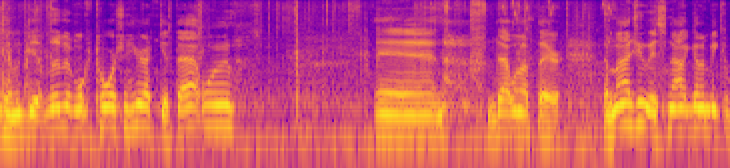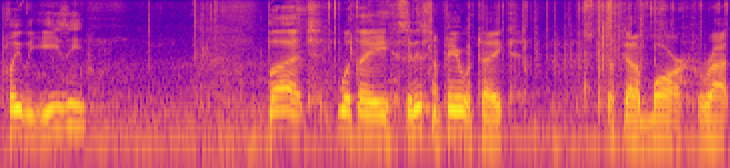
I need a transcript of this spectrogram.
then we get a little bit more contortion here. I can get that one and that one up there. Now, mind you, it's not going to be completely easy, but what they see this up here would take. I've got a bar right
